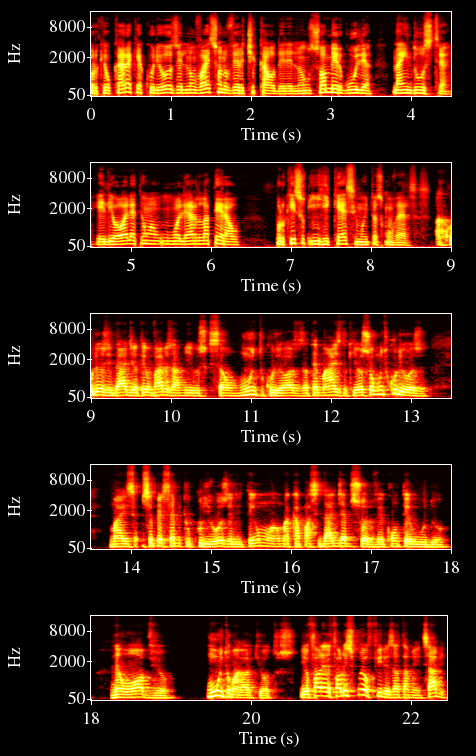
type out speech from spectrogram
Porque o cara que é curioso, ele não vai só no vertical dele, ele não só mergulha na indústria, ele olha, tem um, olhar lateral. Porque isso enriquece muito as conversas. A curiosidade, eu tenho vários amigos que são muito curiosos, até mais do que eu, eu sou muito curioso. mas você percebe que o curioso ele tem uma, uma capacidade de absorver conteúdo não óbvio muito maior que outros. E eu falo, eu falo isso pro meu filho exatamente, sabe?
